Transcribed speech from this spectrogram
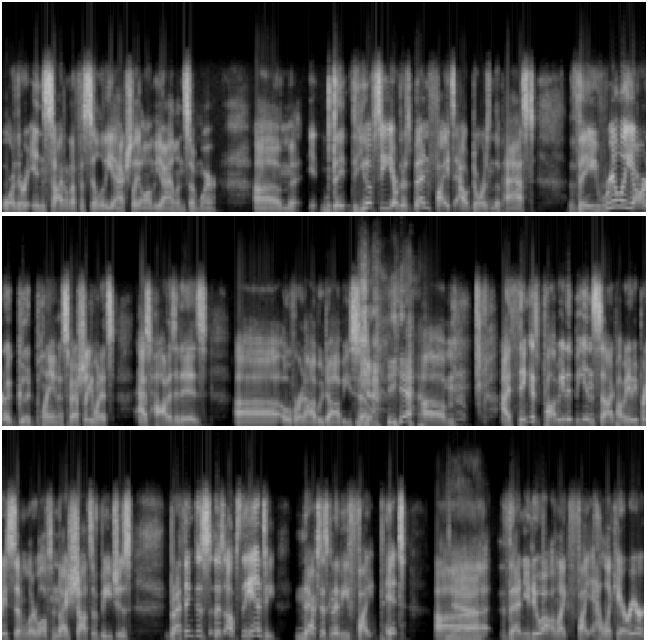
or they're inside on a facility actually on the island somewhere. Um, it, they, the UFC, or there's been fights outdoors in the past. They really aren't a good plan, especially when it's as hot as it is uh, over in Abu Dhabi. So. yeah. Um, I think it's probably going to be inside. Probably going to be pretty similar. We'll have some nice shots of beaches, but I think this this ups the ante. Next, it's going to be fight pit. Uh, Yeah. Then you do it on like fight helicarrier,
